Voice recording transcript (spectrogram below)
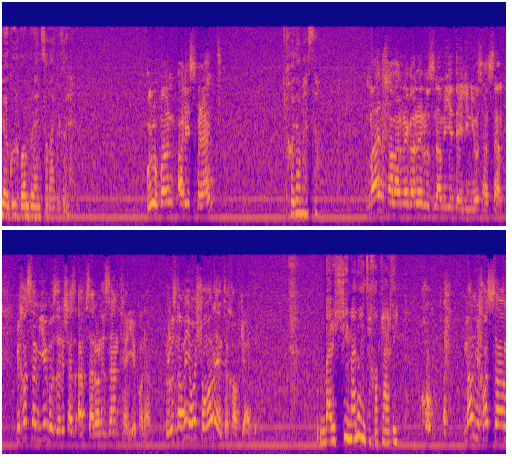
علا گروهبان برند صحبت می‌کنه. گروهبان آلیس برند؟ خودم هستم. من خبرنگار روزنامه دیلی نیوز هستم. می‌خواستم یه گزارش از افسران زن تهیه کنم. روزنامه ما شما رو انتخاب کرده. برای چی منو انتخاب کردین؟ خب من می‌خواستم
